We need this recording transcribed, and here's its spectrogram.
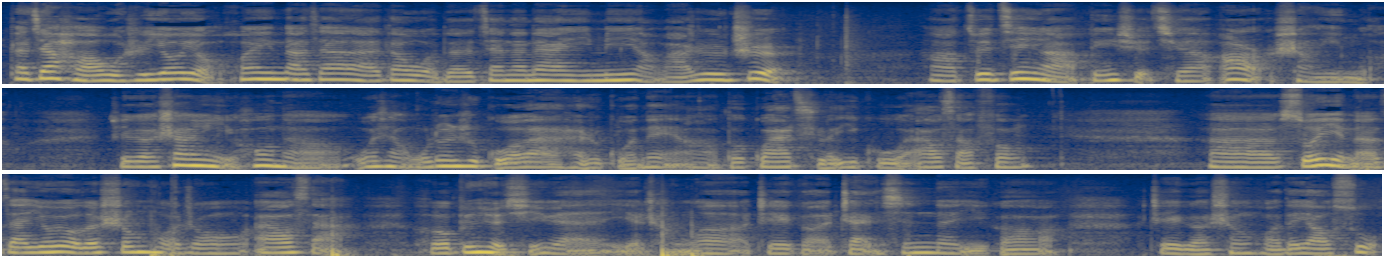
大家好，我是悠悠，欢迎大家来到我的加拿大移民养娃日志。啊，最近啊，《冰雪奇缘二》上映了。这个上映以后呢，我想无论是国外还是国内啊，都刮起了一股 Elsa 风。呃，所以呢，在悠悠的生活中，Elsa 和《冰雪奇缘》也成了这个崭新的一个这个生活的要素。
